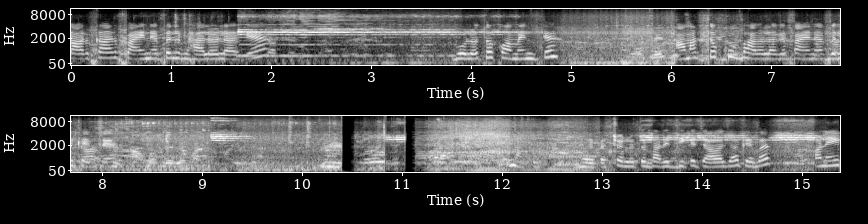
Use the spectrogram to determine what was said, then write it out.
কার কার পাইনাপেল ভালো লাগে, বলো তো কমেন্টে আমার তো খুব ভালো লাগে পাইনাপেল খেতে। চলো তো বাড়ির দিকে যাওয়া যাক এবার। অনেক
